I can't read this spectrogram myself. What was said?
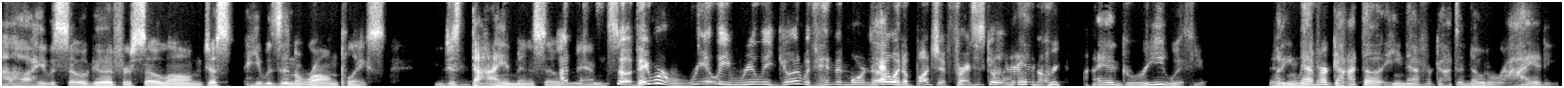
Ah, he was so good for so long. Just he was in the wrong place. You just die in Minnesota, I man. So they were really, really good with him and Morneau and a bunch of Francisco. I agree, I agree with you. But he never got the he never got the notoriety.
